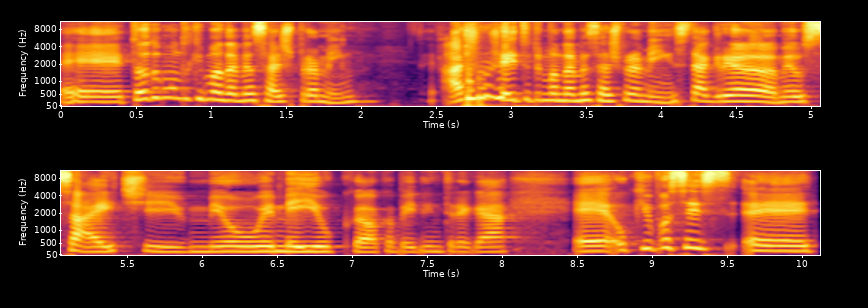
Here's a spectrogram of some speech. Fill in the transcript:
É, todo mundo que manda mensagem para mim, acha um jeito de mandar mensagem para mim. Instagram, meu site, meu e-mail que eu acabei de entregar. É, o que vocês é,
